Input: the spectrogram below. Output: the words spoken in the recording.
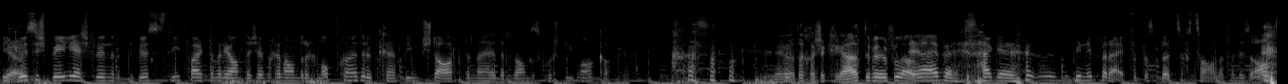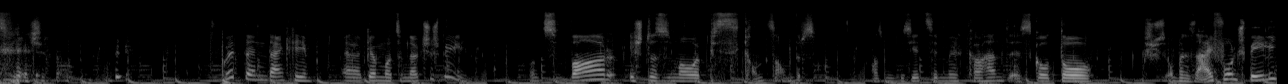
Bei Ja. gewissen Spielen hast du früher, bei gewissen Street Fighter Varianten, hast du einfach einen anderen Knopf können drücken beim Starten, dann hat er ein anderes Kostüm angehabt. Ja, da kannst du kein Geld dafür verlangen. ja, eben, ich sage, ich bin nicht bereit, für das plötzlich zu zahlen, für ein altes Feature. Gut, dann denke ich, äh, gehen wir zum nächsten Spiel. Und zwar ist das mal etwas ganz anderes, als wir bis jetzt immer haben. Es geht hier um ein iPhone-Spiel.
